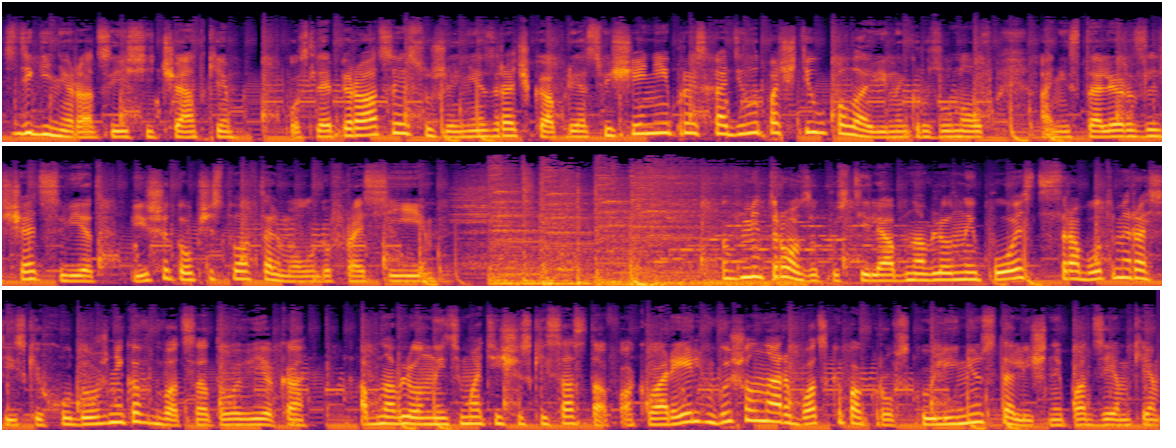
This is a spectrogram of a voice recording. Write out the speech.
с дегенерацией сетчатки. После операции сужение зрачка при освещении происходило почти у половины грызунов. Они стали различать свет, пишет Общество офтальмологов России. В метро запустили обновленный поезд с работами российских художников 20 века. Обновленный тематический состав «Акварель» вышел на Арбатско-Покровскую линию столичной подземки.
